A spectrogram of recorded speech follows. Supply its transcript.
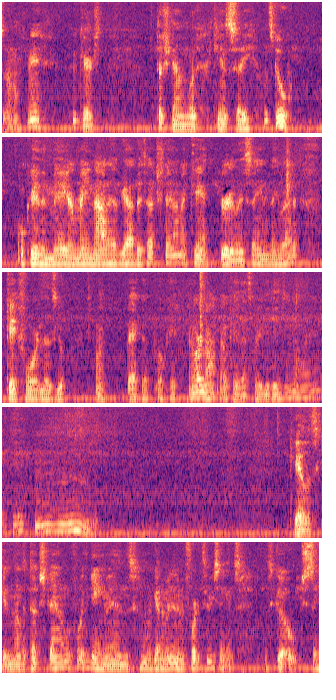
So, eh, who cares? Touchdown with Kansas City. Let's go. Okay, they may or may not have got a touchdown. I can't really say anything about it. Okay, forward, let's go. Come on, back up. Okay, or not. Okay, that's pretty decent. Okay. Mm -hmm. Okay, let's get another touchdown before the game ends. We got a minute and 43 seconds. Let's go, Cena.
